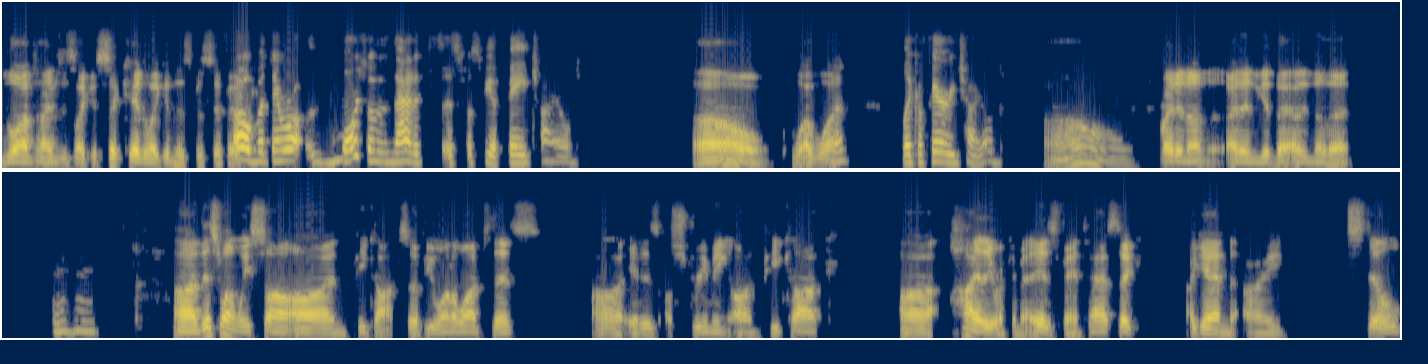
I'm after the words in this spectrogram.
A lot of times it's like a sick kid, like in this specific. Oh, but they were more so than that. It's, it's supposed to be a fey child, Oh, what? What? like a fairy child. Oh, I didn't know. I didn't get that. I didn't know that. hmm Uh, this one we saw on Peacock. So if you want to watch this, uh, it is streaming on Peacock. Uh, highly recommend. It is fantastic. Again, I still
